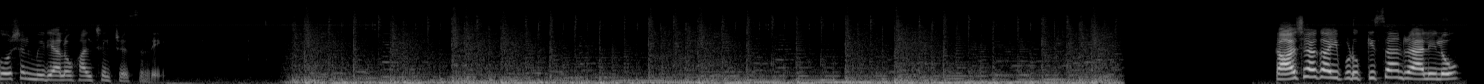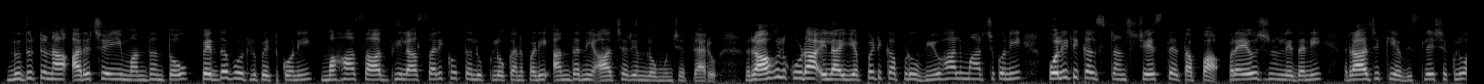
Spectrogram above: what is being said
సోషల్ మీడియాలో హల్చల్ చేసింది. తాజాగా ఇప్పుడు కిసాన్ ర్యాలీలో నుదుటున అరచేయి మందంతో పెద్ద బోట్లు పెట్టుకొని మహాసాధ్విలా సరికొత్త లుక్లో కనపడి అందరినీ ఆశ్చర్యంలో ముంచెత్తారు. రాహుల్ కూడా ఇలా ఎప్పటికప్పుడు వ్యూహాలు మార్చుకొని పొలిటికల్ స్టంట్స్ చేస్తే తప్ప ప్రయోజనం లేదని రాజకీయ విశ్లేషకులు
